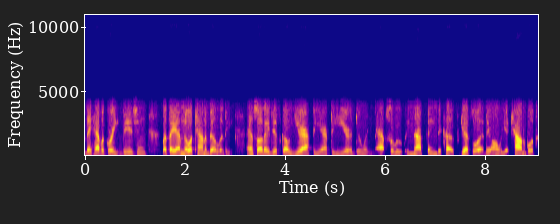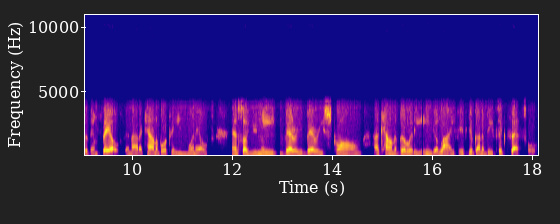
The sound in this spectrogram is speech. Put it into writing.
they have a great vision, but they have no accountability. And so they just go year after year after year doing absolutely nothing because guess what? They're only accountable to themselves. They're not accountable to anyone else. And so you need very, very strong accountability in your life if you're going to be successful.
